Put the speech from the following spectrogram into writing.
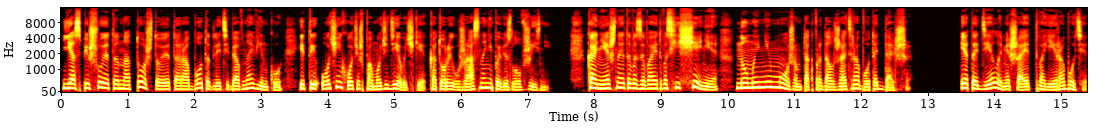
Я спешу это на то, что эта работа для тебя в новинку, и ты очень хочешь помочь девочке, которой ужасно не повезло в жизни. Конечно, это вызывает восхищение, но мы не можем так продолжать работать дальше. Это дело мешает твоей работе.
